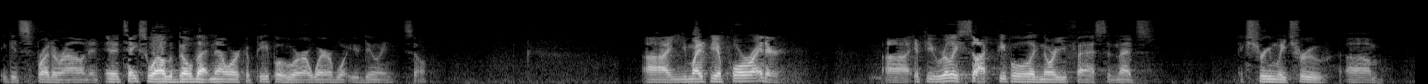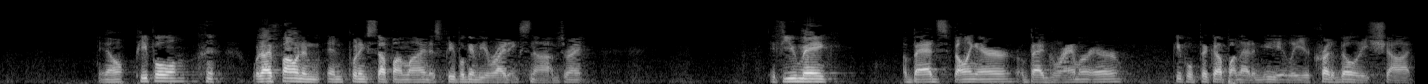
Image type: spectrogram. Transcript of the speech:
it gets spread around, and, and it takes a while to build that network of people who are aware of what you're doing. So, Uh, you might be a poor writer. Uh, if you really suck, people will ignore you fast, and that's extremely true. Um, you know, people, what I've found in, in putting stuff online is people can be writing snobs, right? If you make a bad spelling error, a bad grammar error, people pick up on that immediately. Your credibility's shot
